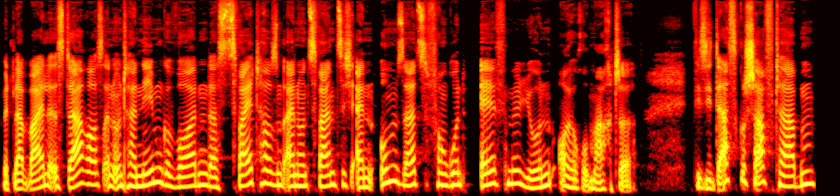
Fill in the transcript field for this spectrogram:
Mittlerweile ist daraus ein Unternehmen geworden, das 2021 einen Umsatz von rund 11 Millionen Euro machte. Wie sie das geschafft haben,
